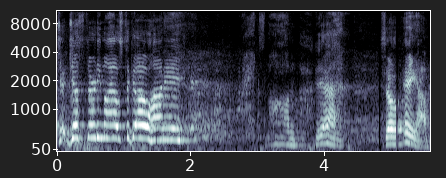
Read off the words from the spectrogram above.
J- just 30 miles to go, honey. Thanks, mom. Yeah. So anyhow,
